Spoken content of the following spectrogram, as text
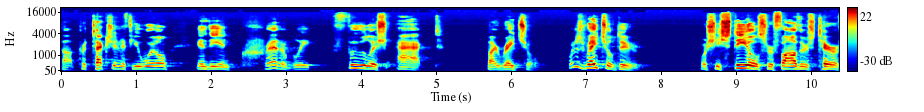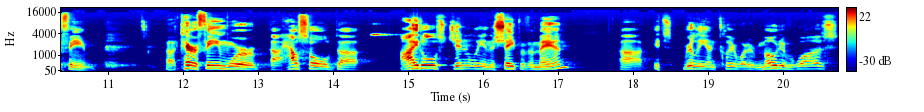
uh, protection, if you will, in the incredibly foolish act by Rachel. What does Rachel do? Well, she steals her father's teraphim. Uh, teraphim were uh, household uh, idols, generally in the shape of a man. Uh, it's really unclear what her motive was.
